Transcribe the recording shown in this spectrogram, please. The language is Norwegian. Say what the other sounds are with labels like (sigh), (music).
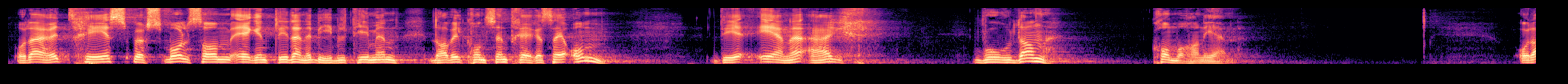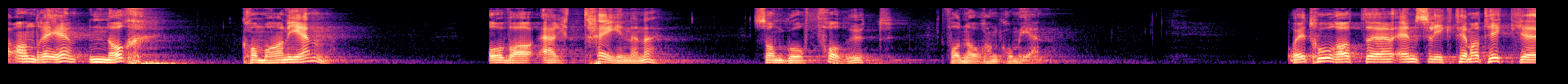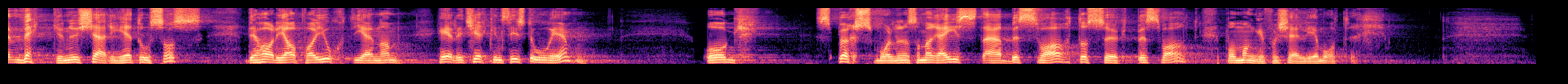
Og Det er tre spørsmål som egentlig denne bibeltimen da vil konsentrere seg om. Det ene er hvordan kommer han igjen? Og det andre er når kommer han igjen? Og hva er tegnene som går forut for når han kommer igjen? Og Jeg tror at eh, en slik tematikk eh, vekker nysgjerrighet hos oss. Det har de iallfall gjort gjennom hele Kirkens historie. Og spørsmålene som er reist, er besvart og søkt besvart på mange forskjellige måter.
